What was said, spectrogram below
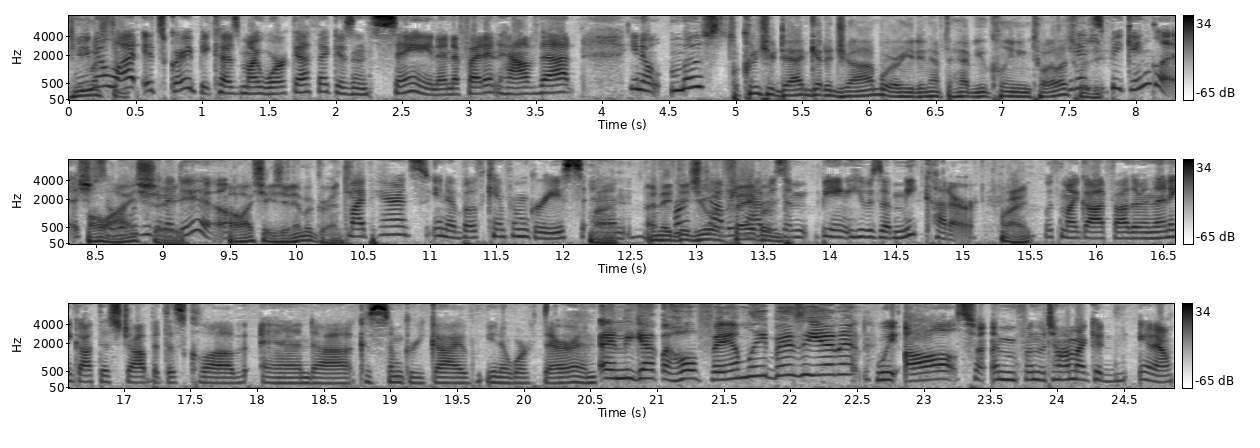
He you know have- what? It's great because my work ethic is insane, and if I didn't have that, you know, most But couldn't your dad get a job where he didn't have to have you cleaning toilets? he didn't Was speak English. Oh, so what I was see. he going to do? Oh, I see. He's an immigrant. My parents, you know, both came from Greece, Right. and, And they the did first you a job he had was a, being he was a meat cutter Right. with my godfather, and then he got this job at this club, and uh, because some Greek guy, you know, worked there, and And you got the whole family busy in it? we all, so, I mean, from the time I could, you know,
